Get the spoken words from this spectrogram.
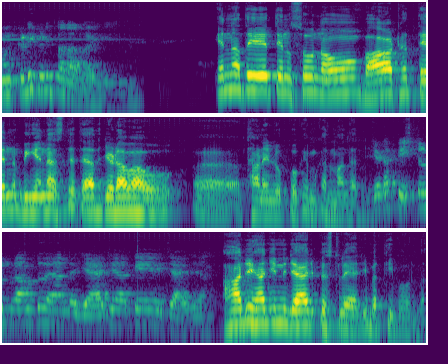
ਹੁਣ ਕਿਹੜੀ ਕਿਹੜੀ ਧਾਰਾ ਲਾਈ ਗਈ ਹੈ ਇਹਨਾਂ ਤੇ 309 62 3 ਬੀਐਨਐਸ ਦੇ ਤਹਿਤ ਜਿਹੜਾ ਵਾ ਉਹ ਅ, ਥਾਣੇ ਲੋਪੋ ਕੇ ਮੁਕੱਦਮਾ ਦਰਜ ਹੈ। ਜਿਹੜਾ ਪਿਸਟਲ ਬਰਾਮਦ ਹੋਇਆ ਨਜਾਇਜ਼ ਆ ਕਿ ਜਾਇਜ਼ ਆ? ਹਾਂਜੀ ਹਾਂਜੀ ਨਜਾਇਜ਼ ਪਿਸਟਲ ਹੈ ਜੀ 32 ਬੋਰ ਦਾ।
